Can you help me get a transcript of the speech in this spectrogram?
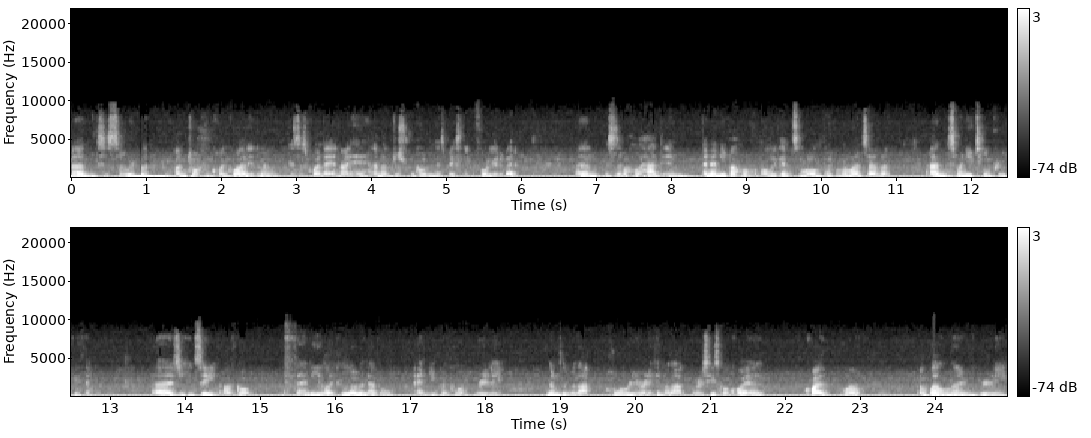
um, this is SirWooper. I'm talking quite quietly at the moment because it's quite late at night here and I'm just recording this basically before I go to bed. Um, this is a battle I had in an NU battle or against someone on the Pokemon Online server and this is my new team preview thing. Uh, as you can see I've got fairly like lower level NU Pokemon really. None of them are that hoary or anything like that whereas he's got quite a, quite a, well, a well known really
